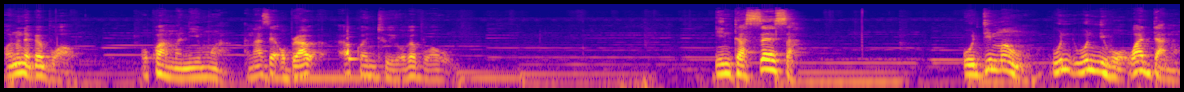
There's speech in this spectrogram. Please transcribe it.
Ɔno na ɛbɛboa wo. Wokɔ amanneɛ mu a, anaasɛ ɔbra akwantu yi, ɔbɛboa wo. Intercessor, odi ma wo, wonni hɔ, wada no.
